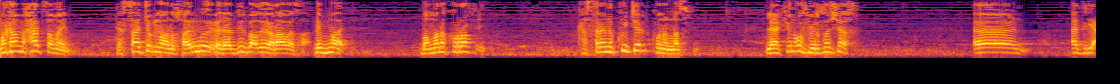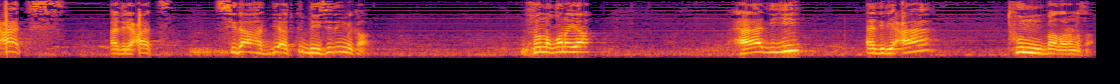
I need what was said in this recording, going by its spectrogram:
markaa maxaad samayn? De saa jamcuanusaalim u icraabdid baad u icraabaysaa dhib male damana ku rafci. Kasrana ku jer kuna nasbi. Laakiin u fiirso sheekh adricaat adricaat sidaa haddii aad ku daysid iminka muxuu noqonayaa haadihi adricaatun baad odhanaysaa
